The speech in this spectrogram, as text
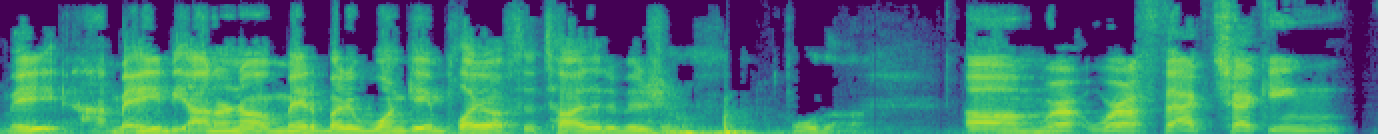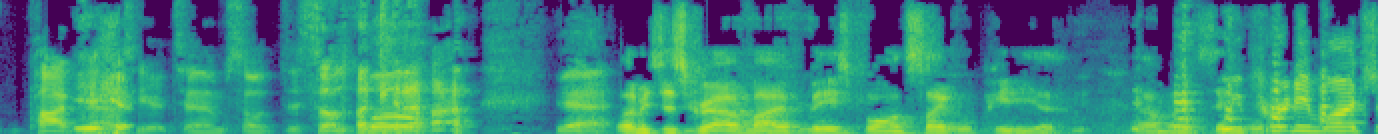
May, maybe I don't know. Made it by one game playoff to tie the division. Hold on. Um, We're we're a fact checking podcast Yeah. here, Tim. So so look Well- it up. Yeah. Let me just grab my baseball encyclopedia. I'm gonna we take a look. pretty much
